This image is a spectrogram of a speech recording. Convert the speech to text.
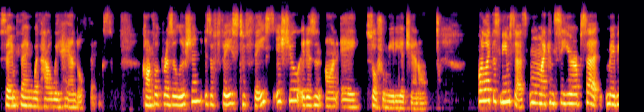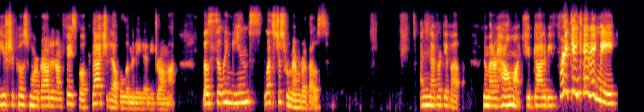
Same thing with how we handle things. Conflict resolution is a face-to-face -face issue. It isn't on a social media channel. Or like this meme says, mm, I can see you're upset. Maybe you should post more about it on Facebook. That should help eliminate any drama. Those silly memes, let's just remember those. And never give up, no matter how much. You've got to be freaking kidding me.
